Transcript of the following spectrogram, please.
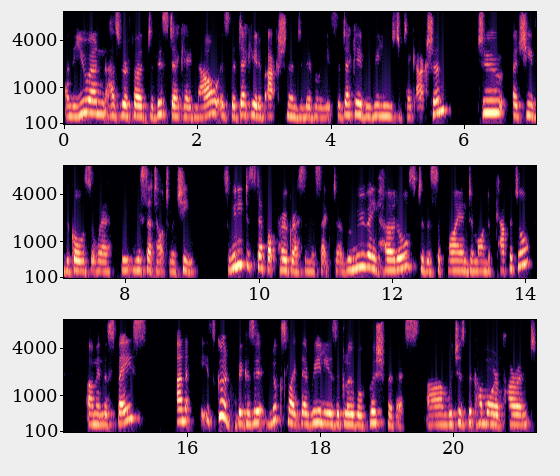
And the UN has referred to this decade now as the decade of action and delivery. It's the decade we really need to take action to achieve the goals that we're, we set out to achieve. So we need to step up progress in the sector, remove any hurdles to the supply and demand of capital um, in the space, And it's good because it looks like there really is a global push for this, um, which has become more apparent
